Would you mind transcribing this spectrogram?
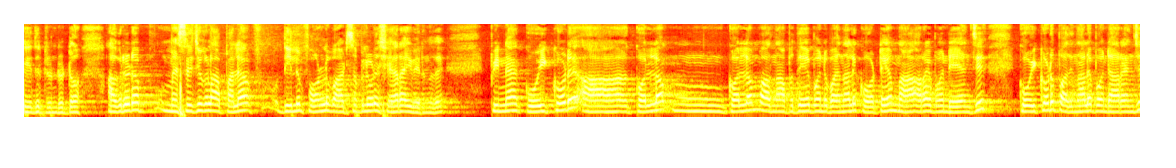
ചെയ്തിട്ടുണ്ട് കേട്ടോ അവരുടെ മെസ്സേജുകൾ പല ഇതിലും ഫോണിൽ വാട്സപ്പിലൂടെ ഷെയർ ആയി വരുന്നത്. പിന്നെ കോഴിക്കോട് കൊല്ലം കൊല്ലം നാൽപ്പത്തേഴ് പോയിന്റ് പതിനാല് കോട്ടയം ആറ് പോയിന്റ് ഏഴ് അഞ്ച് കോഴിക്കോട് പതിനാല് പോയിന്റ് ആറ് അഞ്ച്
